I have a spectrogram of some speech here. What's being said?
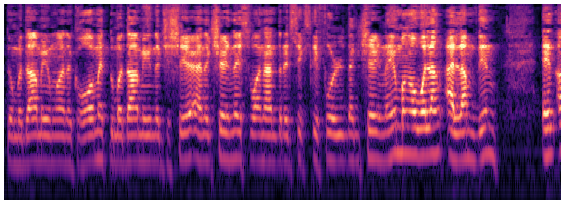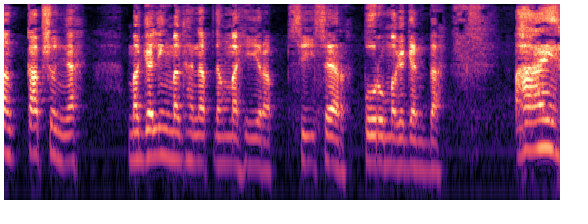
dumadami yung mga nagko-comment, dumadami yung nag-share. Ah, nag-share na is 164 nag-share na. Yung mga walang alam din. And ang caption niya, magaling maghanap ng mahirap si Sir, puro magaganda. Ay,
